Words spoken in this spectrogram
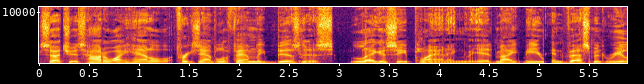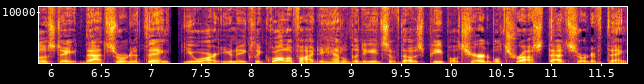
such as how do I handle, for example, a family business, legacy planning, it might be investment real estate, that sort of thing. You are uniquely qualified to handle the needs of those people, charitable trust, that sort of thing.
